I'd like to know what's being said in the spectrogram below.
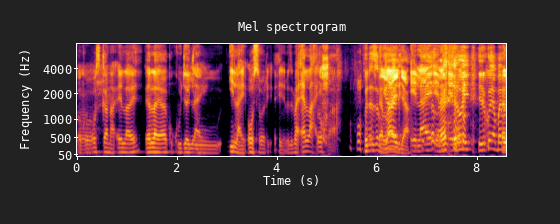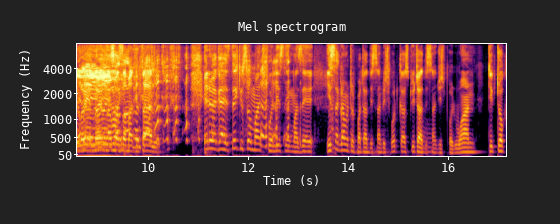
wako oscar na eli eli yako kuja juu eli oh sorry hey, nimesema eli ilikuwa ya Bible. Anyway guys thank you so much for listening maze. Instagram tutapata the sandwich podcast twitter the sandwich pod one. Tiktok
